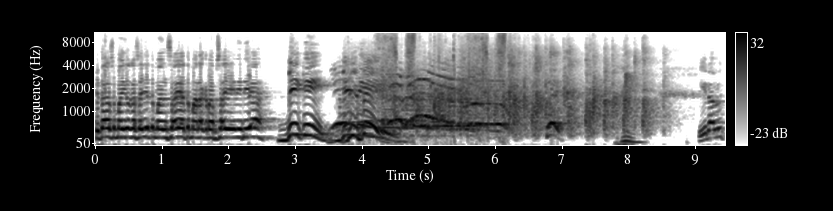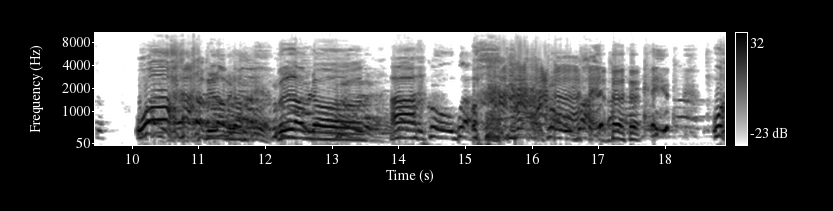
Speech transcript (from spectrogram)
Kita langsung panggilkan saja teman saya, teman akrab saya ini dia, Diki. Diki. Hey. Tidak lucu. Wah, belum dong, belum dong. Ah, Narkoba. Narkoba. wah,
